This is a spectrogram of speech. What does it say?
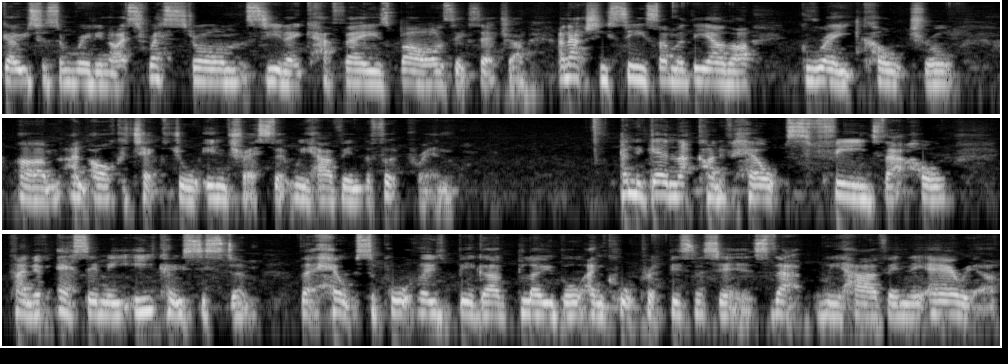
go to some really nice restaurants, you know, cafes, bars, etc., and actually see some of the other great cultural um, and architectural interests that we have in the footprint. And again, that kind of helps feed that whole kind of SME ecosystem that helps support those bigger global and corporate businesses that we have in the area.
